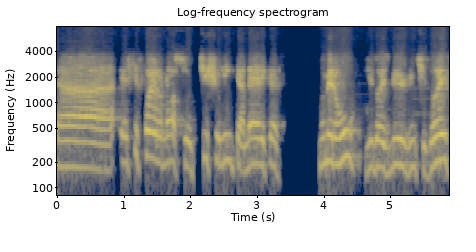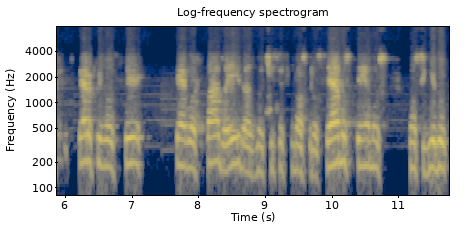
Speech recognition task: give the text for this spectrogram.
uh, esse foi o nosso Tissue Link Américas número 1 de 2022. Espero que você tenha gostado aí das notícias que nós trouxemos, tenhamos conseguido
